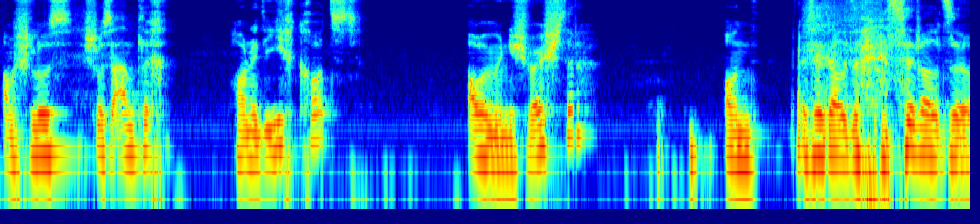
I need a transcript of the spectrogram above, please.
am Schluss, schlussendlich, habe nicht ich gekotzt, aber meine Schwester. Und es hat halt, es hat halt so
